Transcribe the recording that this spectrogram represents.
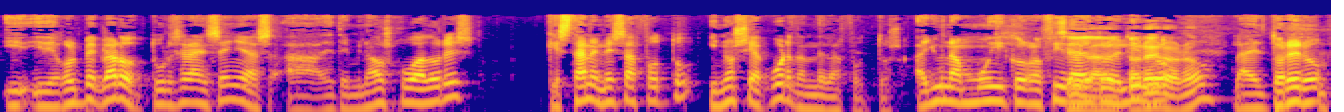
Y, y de golpe, claro, tú se la enseñas a determinados jugadores que están en esa foto y no se acuerdan de las fotos. Hay una muy conocida Sí, la dentro del del libro, torero, ¿no? la del torero,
